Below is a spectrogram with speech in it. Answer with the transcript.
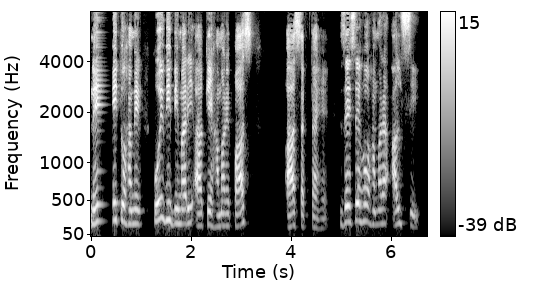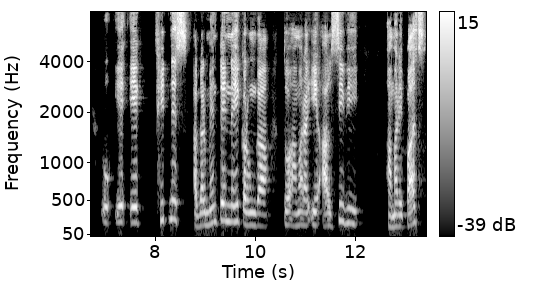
नहीं तो हमें कोई भी बीमारी आके हमारे पास आ सकता है। जैसे हो हमारा आलसी, वो ये एक फिटनेस अगर मेंटेन नहीं करूँगा तो हमारा ये आलसी भी हमारे पास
